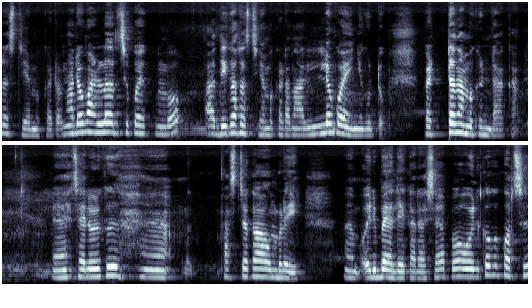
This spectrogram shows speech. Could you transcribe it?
റെസ്റ്റ് ചെയ്യാൻ വെക്കട്ടോ കേട്ടോ. നല്ലോണം വെള്ളം എറിച്ച് കുഴക്കുമ്പോൾ അധികം റെസ്റ്റ് ചെയ്യാൻ വെക്കട്ടോ കേട്ടോ. നല്ല കുഴഞ്ഞ് കിട്ടും. പെട്ടെന്ന് നമുക്ക് ഉണ്ടാക്കാം ചിലവർക്ക് ഫസ്റ്റൊക്കെ ആകുമ്പോഴേ ഒരു ബലയേക്കാരം പക്ഷേ അപ്പോൾ ഓൽക്കൊക്കെ കുറച്ച്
